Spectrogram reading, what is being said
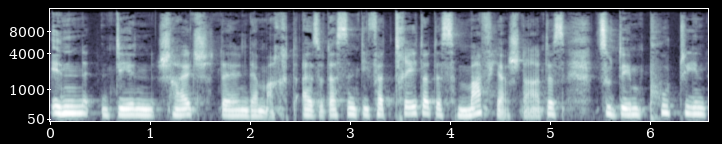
in den Schaltstellen der Macht. Also das sind die Vertreter des Mafiastaates, zu dem Putin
